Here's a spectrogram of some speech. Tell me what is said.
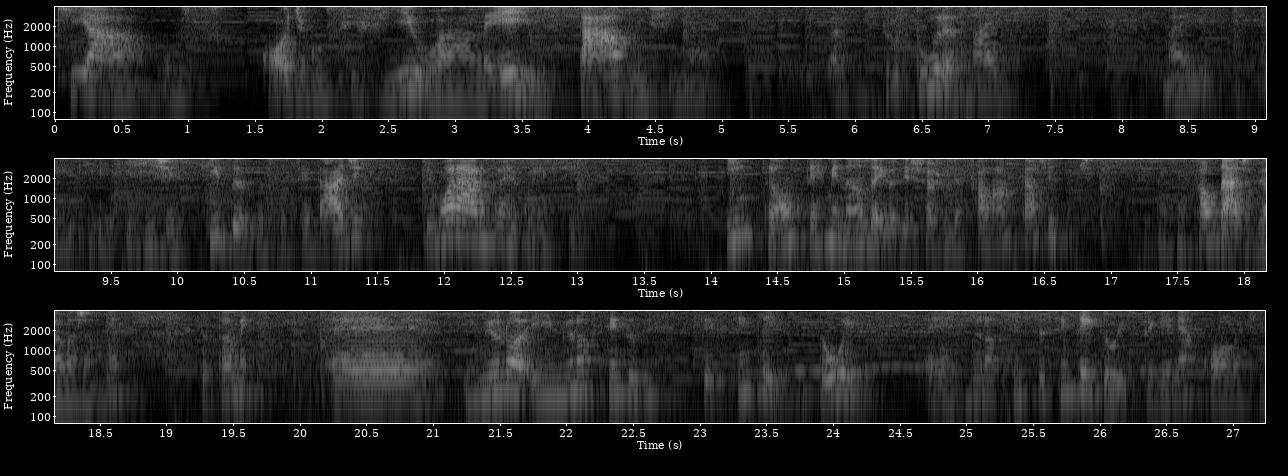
que a, os Código Civil, a lei, o Estado, enfim, as, as estruturas mais, mais enrijecidas da sociedade demoraram para reconhecer. Então, terminando aí, eu deixo a Júlia falar, tá, gente? Vocês estão com saudade dela já, né? Eu também. É, em, mil, em 1962, é, 1962, peguei minha cola aqui,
